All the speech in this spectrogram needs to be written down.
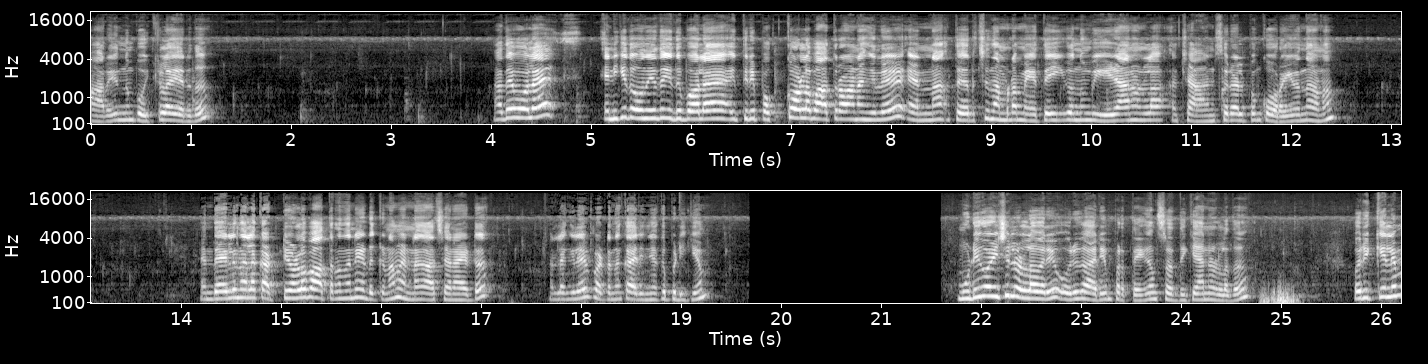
മാറിയൊന്നും പൊയ്ക്കളയരുത്. അതേപോലെ എനിക്ക് തോന്നിയത് ഇതുപോലെ ഇത്തിരി പൊക്കമുള്ള പാത്രമാണെങ്കിൽ എണ്ണ തെറിച്ച് നമ്മുടെ മേത്തേക്കൊന്നും വീഴാനുള്ള ചാൻസ് ഒരല്പം കുറയുമെന്നാണ്. എന്തായാലും നല്ല കട്ടിയുള്ള പാത്രം തന്നെ എടുക്കണം എണ്ണ കാച്ചാനായിട്ട്. അല്ലെങ്കിൽ പെട്ടെന്ന് കരിഞ്ഞൊക്കെ പിടിക്കും. മുടി കൊഴിച്ചിലുള്ളവർ ഒരു കാര്യം പ്രത്യേകം ശ്രദ്ധിക്കാനുള്ളത്. ഒരിക്കലും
